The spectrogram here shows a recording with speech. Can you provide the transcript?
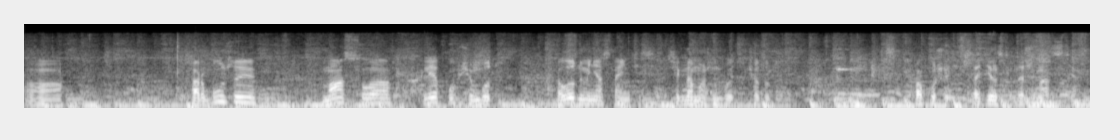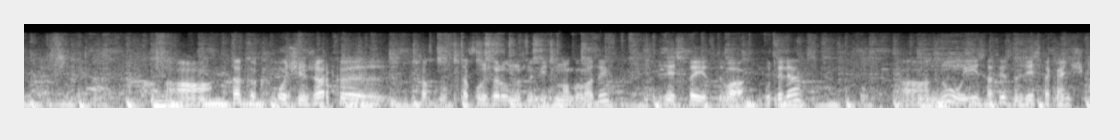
а, арбузы, масло, хлеб. В общем, вот голодными не останетесь. Всегда можно будет что тут покушать с 11 до 16. А, так как очень жарко, в такую жару нужно пить много воды. Здесь стоит два бутыля. А, ну и, соответственно, здесь стаканчики.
